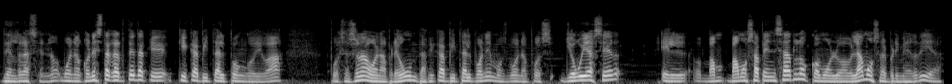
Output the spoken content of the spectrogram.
del Russell, ¿no? Bueno, con esta cartera, ¿qué, ¿qué capital pongo? Digo, ah, pues es una buena pregunta. ¿Qué capital ponemos? Bueno, pues yo voy a ser el, vamos a pensarlo como lo hablamos al primer día.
